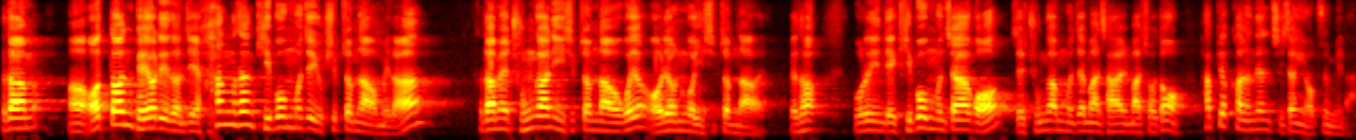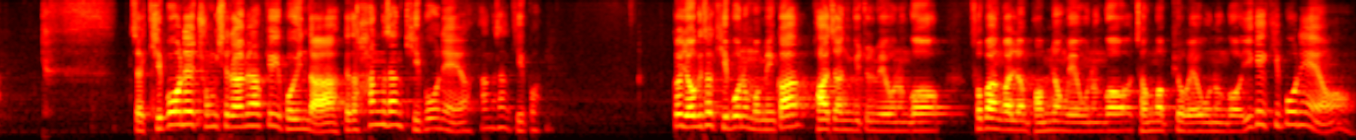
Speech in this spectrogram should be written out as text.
그 다음 어, 떤 배열이든지 항상 기본 문제 60점 나옵니다. 그 다음에 중간이 20점 나오고요. 어려운 거 20점 나와요. 그래서 우리 이제 기본 문제하고 이제 중간 문제만 잘 맞춰도 합격하는 데는 지장이 없습니다. 자, 기본에 충실하면 합격이 보인다. 그래서 항상 기본이에요. 항상 기본. 그 여기서 기본은 뭡니까? 화전 기준 외우는 거, 소방 관련 법령 외우는 거, 점검표 외우는 거 이게 기본이에요.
